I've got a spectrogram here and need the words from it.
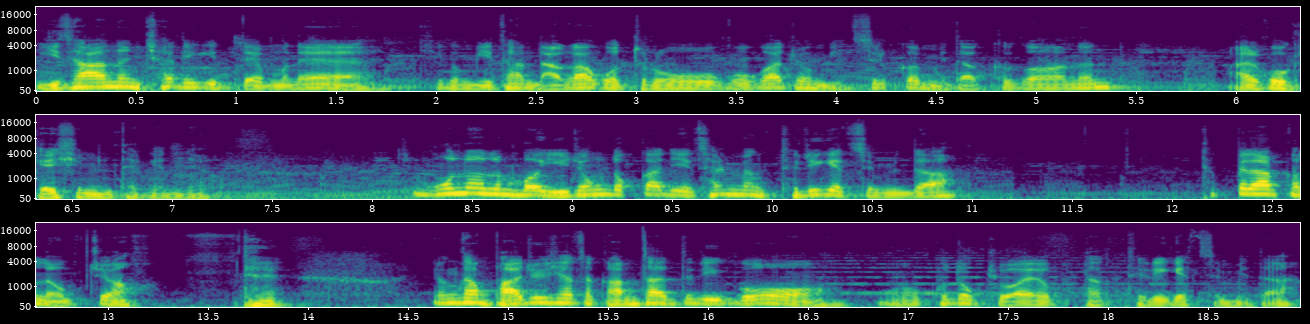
이사하는 철이기 때문에 지금 이사 나가고 들어오고가 좀 있을 겁니다. 그거는 알고 계시면 되겠네요. 오늘은 뭐 이 정도까지 설명드리겠습니다. 특별할 건 없죠. 네. 영상 봐주셔서 감사드리고 어, 구독 좋아요 부탁드리겠습니다.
